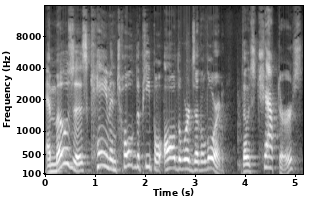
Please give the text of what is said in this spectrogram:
And Moses came and told the people all the words of the Lord, those chapters,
